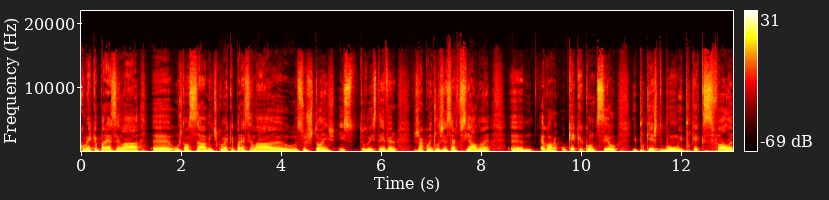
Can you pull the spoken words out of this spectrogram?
como é que aparecem lá uh, os nossos hábitos, como é que aparecem lá uh, sugestões. Isso, tudo isso tem a ver já com a inteligência artificial, não é? Uh, agora, o que é que aconteceu e porquê este boom e porquê que se fala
